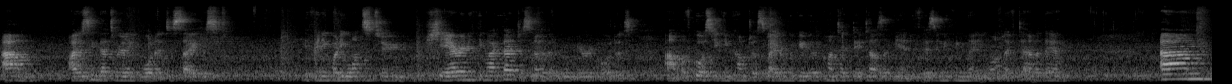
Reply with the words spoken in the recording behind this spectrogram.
Um, I just think that's really important to say. Just if anybody wants to share anything like that, just know that it will be recorded. Um, of course, you can come to us later and we'll give you the contact details at the end if there's anything that you want left out of there. Um,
